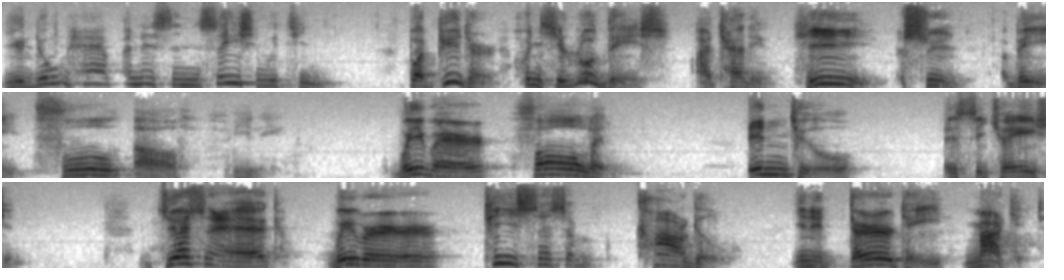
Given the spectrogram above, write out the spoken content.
you don't have any sensation within. But Peter, when he wrote this, I tell you, he should be full of feeling. We were fallen into a situation just like we were pieces of cargo in a dirty market.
